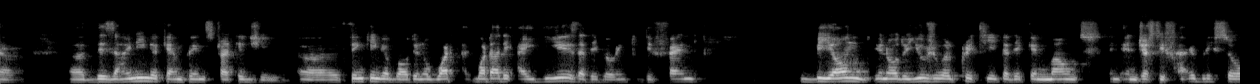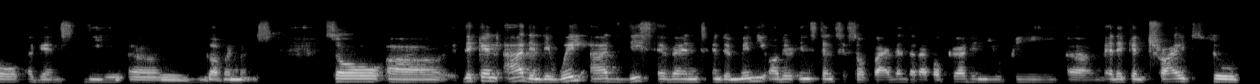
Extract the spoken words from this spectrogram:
uh, uh, designing a campaign strategy, uh, thinking about you know what what are the ideas that they're going to defend beyond you know the usual critique that they can mount and, and justifiably so against the um, governments. So uh, they can add and they will add this event and the many other instances of violence that have occurred in UP, um, and they can try to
